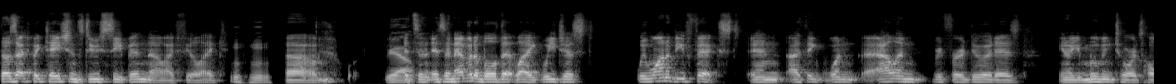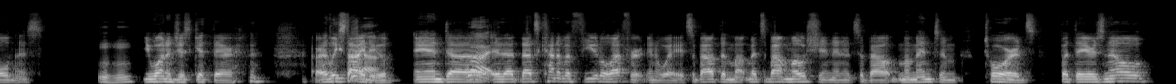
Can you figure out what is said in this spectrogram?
those expectations do seep in though i feel like mm-hmm. um yeah it's an, it's inevitable that like we just we want to be fixed and i think when allen referred to it as you know you're moving towards wholeness mm-hmm. you want to just get there or at least yeah. i do and uh right. that, that's kind of a futile effort in a way it's about the it's about motion and it's about momentum towards but there's no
